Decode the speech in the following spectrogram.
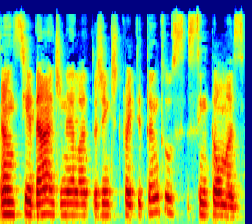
a ansiedade, né, ela, a gente vai ter tantos sintomas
